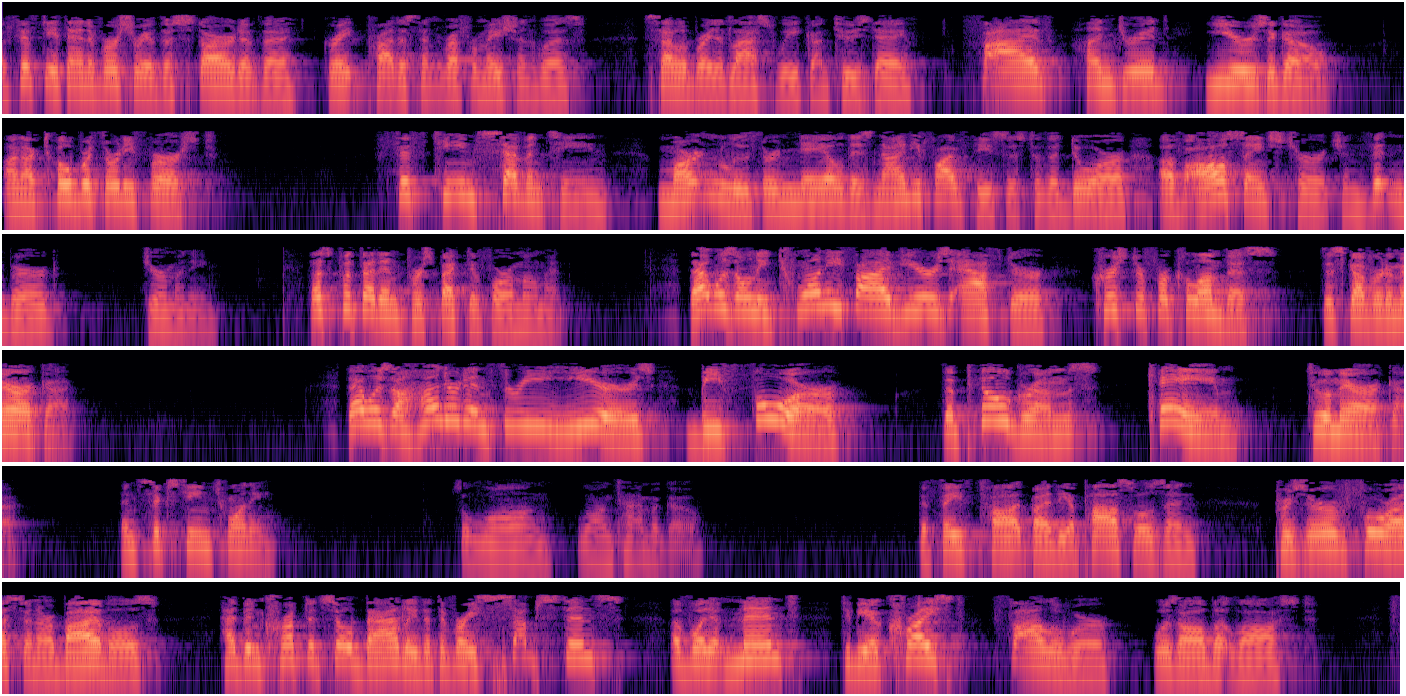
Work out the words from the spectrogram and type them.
The 50th anniversary of the start of the Great Protestant Reformation was celebrated last week on Tuesday, 500 years ago, on October 31st, 1517, Martin Luther nailed his 95 Theses to the door of All Saints Church in Wittenberg, Germany. Let's put that in perspective for a moment. That was only 25 years after Christopher Columbus discovered America. That was 103 years before the pilgrims came to America in 1620. It's a long, long time ago. The faith taught by the apostles and preserved for us in our Bibles had been corrupted so badly that the very substance of what it meant to be a Christ follower was all but lost.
